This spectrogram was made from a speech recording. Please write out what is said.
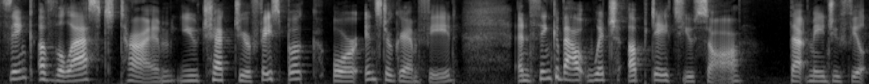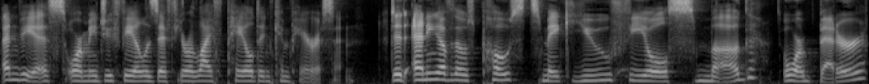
think of the last time you checked your Facebook or Instagram feed and think about which updates you saw that made you feel envious or made you feel as if your life paled in comparison? Did any of those posts make you feel smug or better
